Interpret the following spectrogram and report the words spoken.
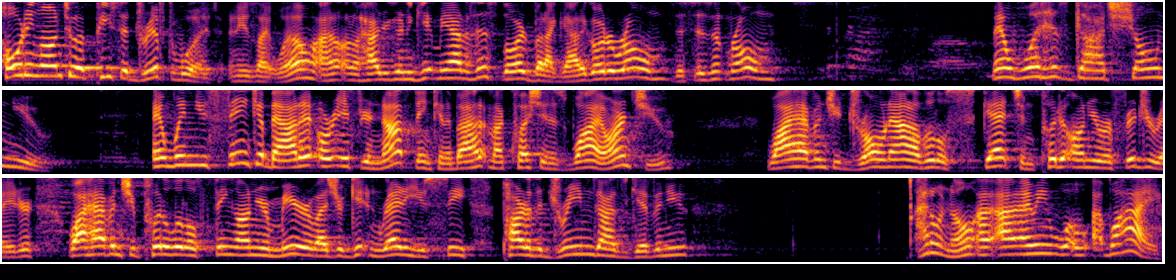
holding on to a piece of driftwood. And he's like, Well, I don't know how you're going to get me out of this, Lord, but I got to go to Rome. This isn't Rome. Man, what has God shown you? And when you think about it, or if you're not thinking about it, my question is, why aren't you? Why haven't you drawn out a little sketch and put it on your refrigerator? Why haven't you put a little thing on your mirror as you're getting ready? You see part of the dream God's given you. I don't know. I, I mean, why?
